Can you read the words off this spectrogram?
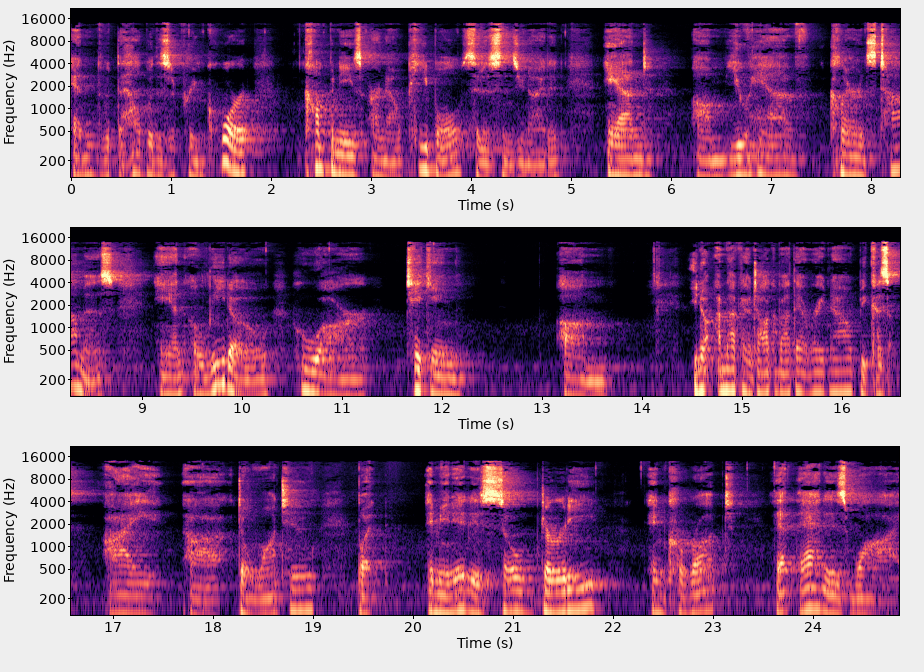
and with the help of the Supreme Court, companies are now people, Citizens United, and um, you have Clarence Thomas and Alito who are taking, um, you know, I'm not going to talk about that right now because I uh, don't want to, but I mean, it is so dirty and corrupt that that is why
